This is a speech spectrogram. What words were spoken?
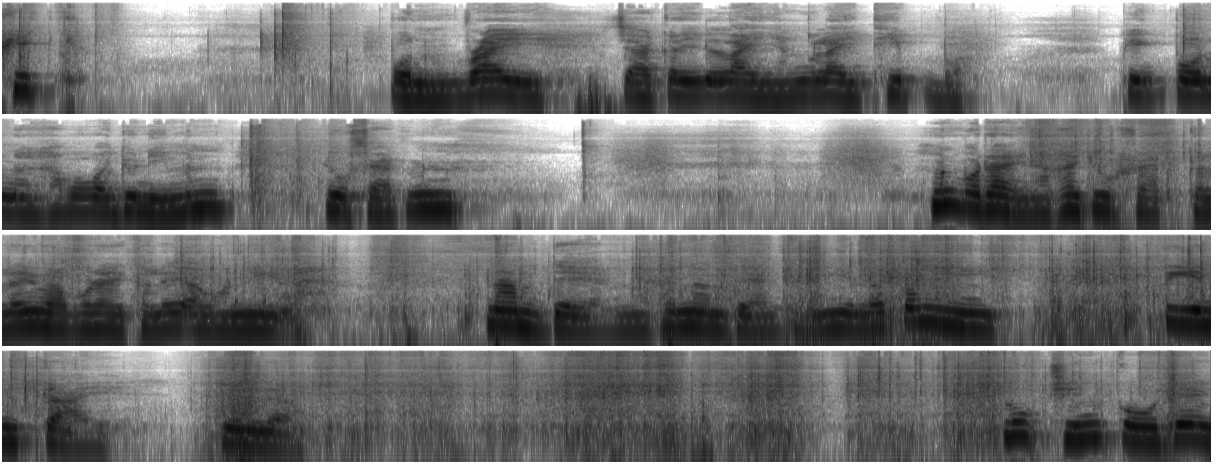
พริกป่นไรจากกะไรยังไรทิพย์บ่พริกป่นนะคะเพราะว่าอยู่นี่มันอยู่แฟดมัน มันบ่ได้นะคะอยู่แฟตก็เลยว่าบ่ได้ก็เลยเอาอันนี้ล่ะน้ำแดงนะคะน้ำแดงกับนี้แล้วก็มีตีนไก่นี่แหละลูกชิ้นโกเด้ง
